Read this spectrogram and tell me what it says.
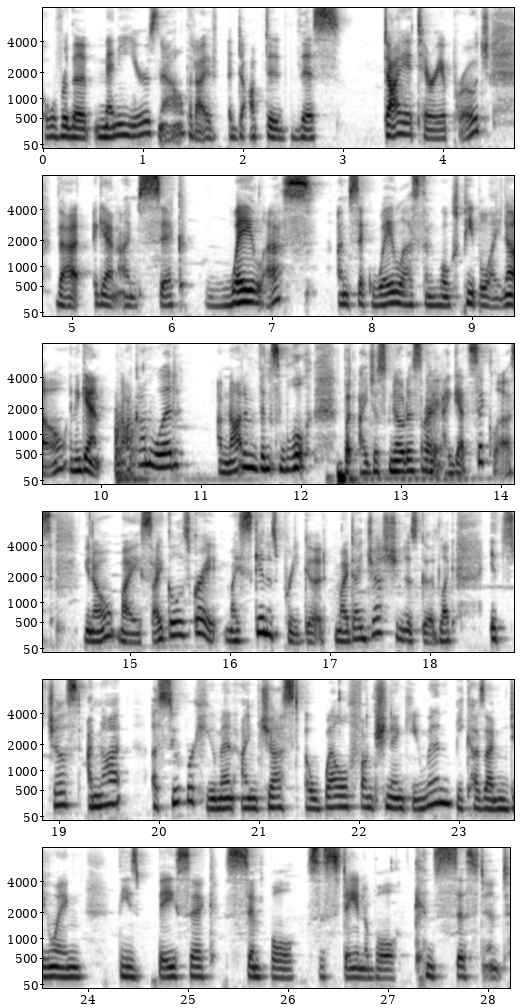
over the many years now that i've adopted this dietary approach that again i'm sick way less I'm sick way less than most people I know. And again, knock on wood, I'm not invincible, but I just notice right. I, I, get sick less. You know, my cycle is great. My skin is pretty good. My digestion is good. Like it's just, I'm not a superhuman. I'm just a well functioning human because I'm doing these basic, simple, sustainable, consistent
